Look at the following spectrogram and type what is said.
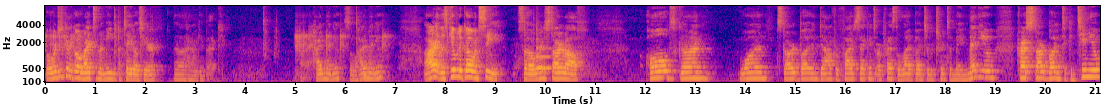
But we're just gonna go right to the meat and potatoes here. Uh, how do I get back? All right, hide menu. So hide menu. All right, let's give it a go and see. So we're gonna start it off. Hold gun one start button down for five seconds or press the light button to return to main menu. Press start button to continue.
